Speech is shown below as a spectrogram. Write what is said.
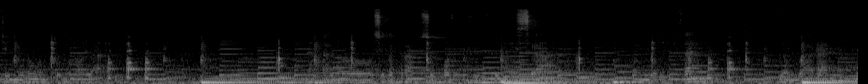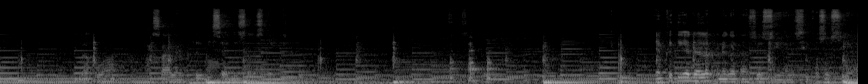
cenderung untuk menolak psikoterapi suportif itu bisa memberikan gambaran bahwa masalah itu bisa diselesaikan. Yang ketiga adalah pendekatan sosial, psikososial.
